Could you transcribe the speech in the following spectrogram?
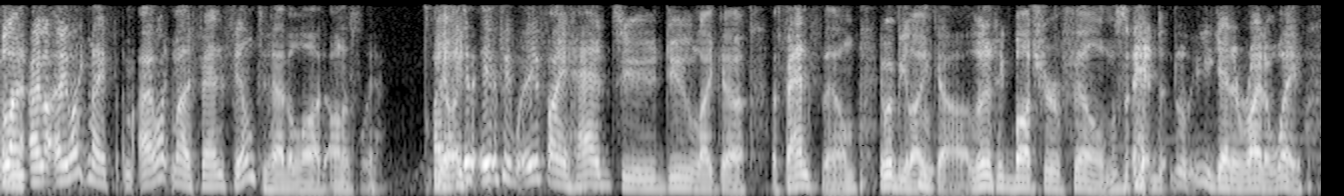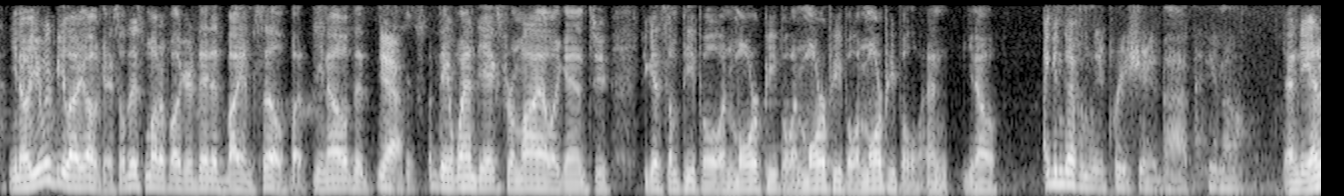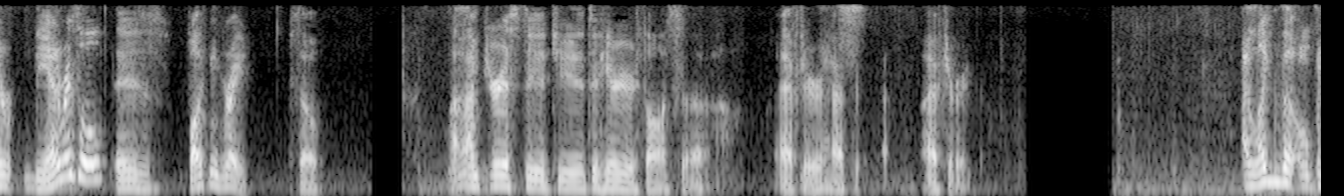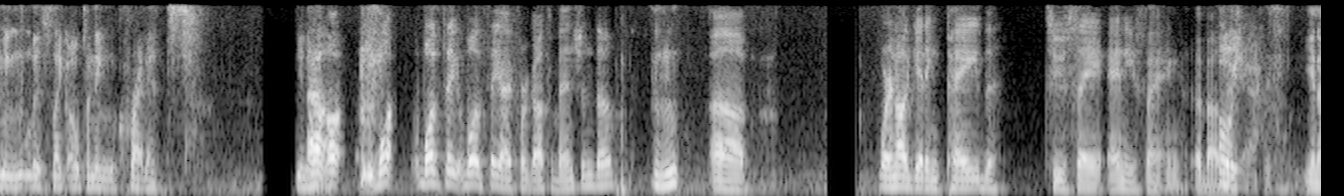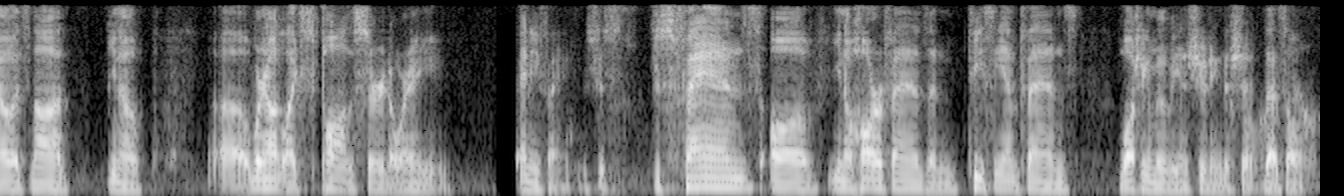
Well, I, mean, I, li- I like my I like my fan film to have a lot, honestly. You know, I- if if, it, if I had to do like a, a fan film, it would be like uh, Lunatic Butcher films, and you get it right away. You know, you would be like, okay, so this motherfucker did it by himself, but you know that yeah, they went the extra mile again to to get some people and more people and more people and more people, and you know, I can definitely appreciate that. You know. and the end the end result is fucking great. So I, I'm curious to to to hear your thoughts uh, after Yes. after after it. I like the opening list, like opening credits. You know. Uh, uh, what one thing one thing I forgot to mention though, Mhm. uh, we're not getting paid to say anything about. Oh, this yeah. You know, it's not. You know, uh, we're not like sponsored or any anything. It's just just fans of you know horror fans and TCM fans watching a movie and shooting the shit. That's all.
